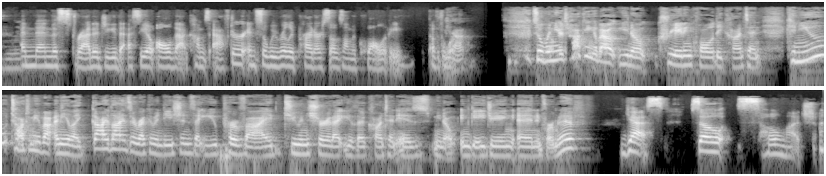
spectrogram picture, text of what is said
mm-hmm. and then the strategy the seo all of that comes after and so we really pride ourselves on the quality of the work yeah. So when you're talking about you know creating quality content can you talk to me about any like guidelines or recommendations that you provide to ensure that you, the content is you know engaging and informative? Yes. So so much.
